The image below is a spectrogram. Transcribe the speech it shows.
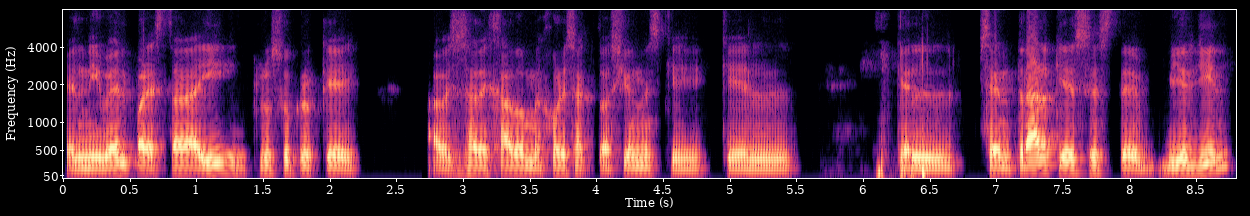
el nivel para estar ahí. Incluso creo que a veces ha dejado mejores actuaciones que, que, el, que el central, que es este Virgil,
